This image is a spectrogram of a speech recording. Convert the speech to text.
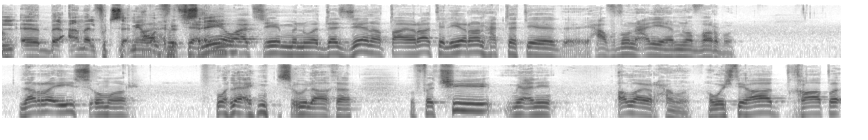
ال- آه، بعام 1991 1991 من دزينا الطائرات لايران حتى يحافظون عليها من الضربة. لا الرئيس عمر ولا أي مسؤول آخر. فشي يعني الله يرحمه. هو اجتهاد خاطئ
